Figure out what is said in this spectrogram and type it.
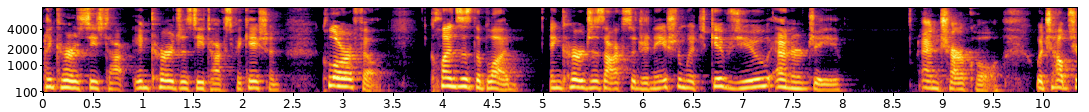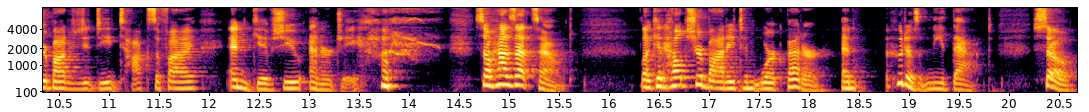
encourages, detox- encourages detoxification. Chlorophyll cleanses the blood, encourages oxygenation, which gives you energy, and charcoal, which helps your body to detoxify and gives you energy. so, how's that sound? Like it helps your body to work better. And who doesn't need that? So,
